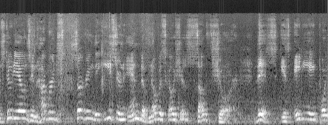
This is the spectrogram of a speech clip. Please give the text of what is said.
From studios in Hubbards, serving the eastern end of Nova Scotia's South Shore, this is 88.7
